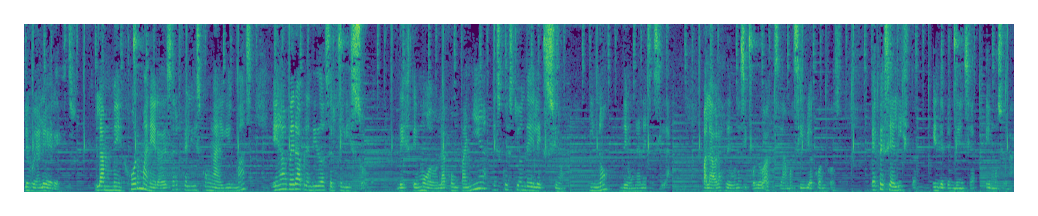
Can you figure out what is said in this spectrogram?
Les voy a leer esto. La mejor manera de ser feliz con alguien más es haber aprendido a ser feliz solo. De este modo, la compañía es cuestión de elección y no de una necesidad. Palabras de una psicóloga que se llama Silvia Concos, especialista en dependencia emocional.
